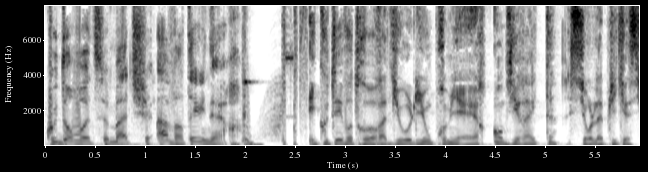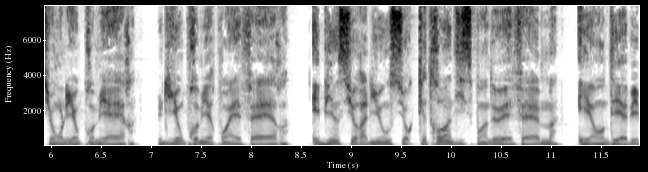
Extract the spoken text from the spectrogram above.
Coup d'envoi de ce match à 21h. Écoutez votre radio Lyon Première en direct sur l'application Lyon Première, lyonpremière.fr et bien sûr à Lyon sur 90.2 FM et en DAB+.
